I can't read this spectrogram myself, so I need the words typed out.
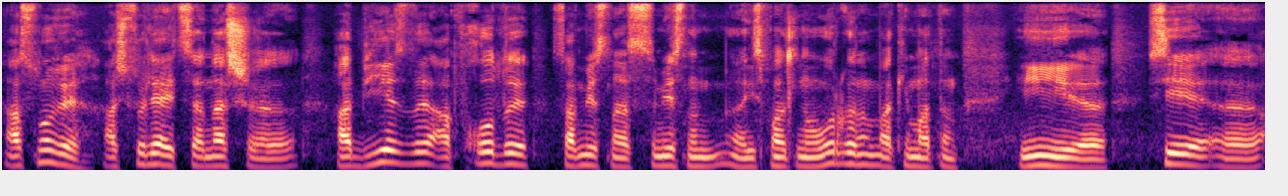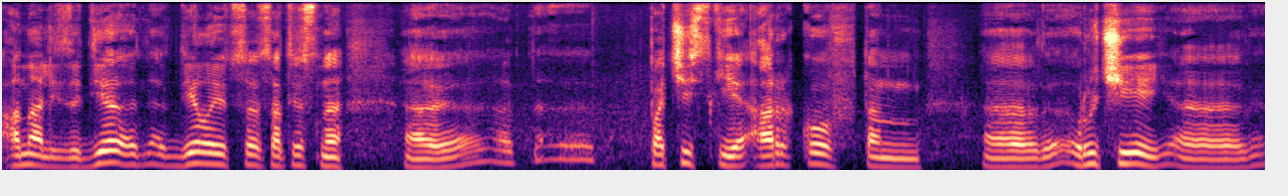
основе осуществляются наши объезды, обходы совместно с местным э, исполнительным органом, акиматом. И э, все э, анализы де- делаются, соответственно, почистки арков, там, ручей, э,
